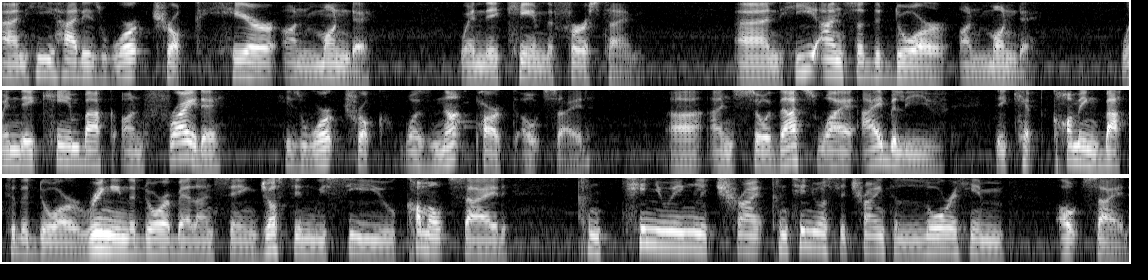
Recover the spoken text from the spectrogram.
and he had his work truck here on Monday when they came the first time, and he answered the door on Monday. When they came back on Friday, his work truck was not parked outside, uh, and so that's why I believe they kept coming back to the door, ringing the doorbell, and saying, "Justin, we see you. Come outside." Continually try, continuously trying to lure him outside.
